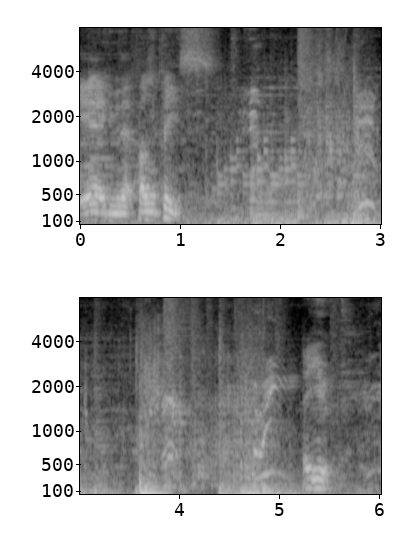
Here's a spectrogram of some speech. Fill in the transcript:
Yeah, give me that puzzle piece. Hey, you.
